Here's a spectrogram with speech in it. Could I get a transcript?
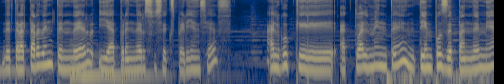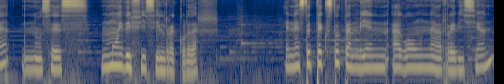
de tratar de entender y aprender sus experiencias, algo que actualmente en tiempos de pandemia nos es muy difícil recordar. En este texto también hago una revisión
